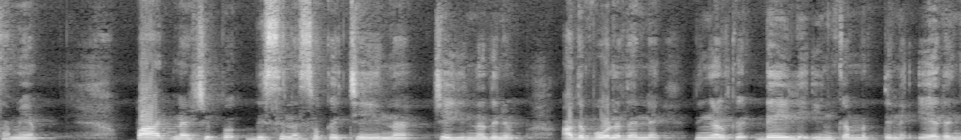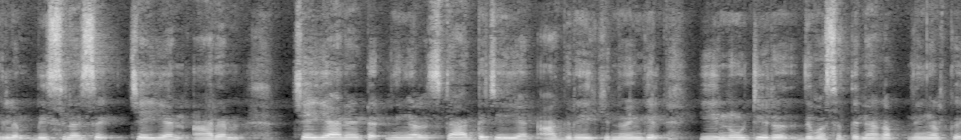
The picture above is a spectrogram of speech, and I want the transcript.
സമയം പാർട്ട്ണർഷിപ്പ് ബിസിനസ്സൊക്കെ ചെയ്യുന്ന ചെയ്യുന്നതിനും. അതുപോലെ തന്നെ നിങ്ങൾക്ക് ഡെയിലി ഇൻകമത്തിന് ഏതെങ്കിലും ബിസിനസ് ചെയ്യാൻ ആരം ചെയ്യാനായിട്ട് നിങ്ങൾ സ്റ്റാർട്ട് ചെയ്യാൻ ആഗ്രഹിക്കുന്നുവെങ്കിൽ ഈ നൂറ്റി ഇരുപത് ദിവസത്തിനകം നിങ്ങൾക്ക്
